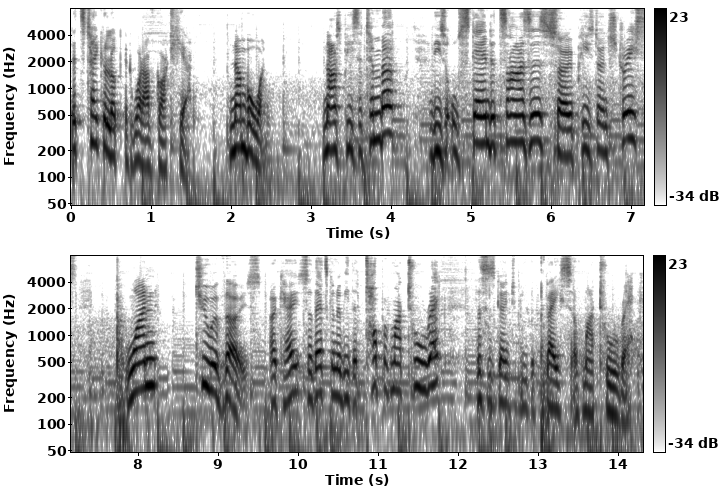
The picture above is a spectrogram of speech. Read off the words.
let's take a look at what I've got here. Number one, nice piece of timber. These are all standard sizes, so please don't stress. One, two of those, okay? So that's gonna be the top of my tool rack. This is going to be the base of my tool rack.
